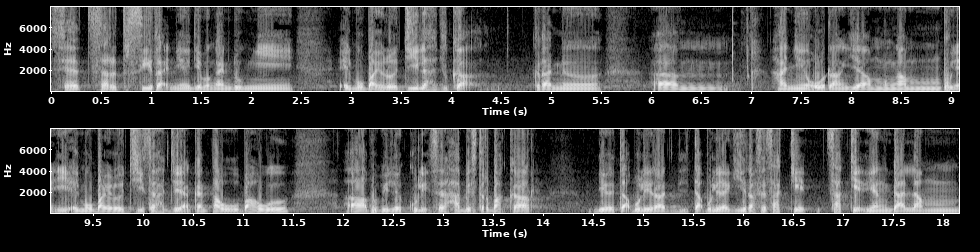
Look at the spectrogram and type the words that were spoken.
secara tersiratnya dia mengandungi ilmu biologi lah juga kerana um, hanya orang yang mempunyai ilmu biologi sahaja akan tahu bahawa uh, apabila kulit habis terbakar dia tak boleh tak boleh lagi rasa sakit. Sakit yang dalam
